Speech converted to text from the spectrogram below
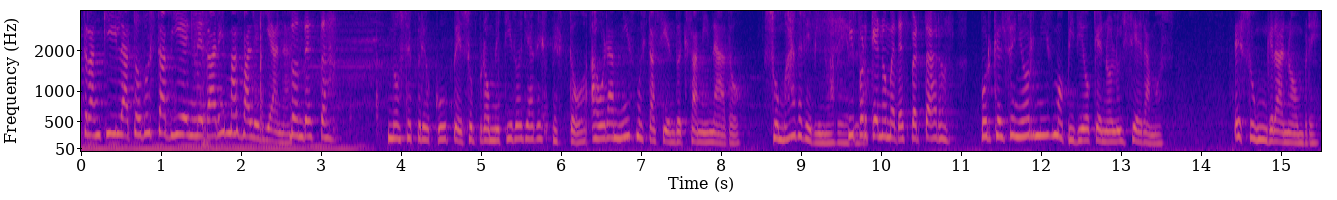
Tranquila, tranquila, todo está bien. Le daré más valeriana. ¿Dónde está? No se preocupe, su prometido ya despertó. Ahora mismo está siendo examinado. Su madre vino a verlo. ¿Y por qué no me despertaron? Porque el Señor mismo pidió que no lo hiciéramos. Es un gran hombre.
